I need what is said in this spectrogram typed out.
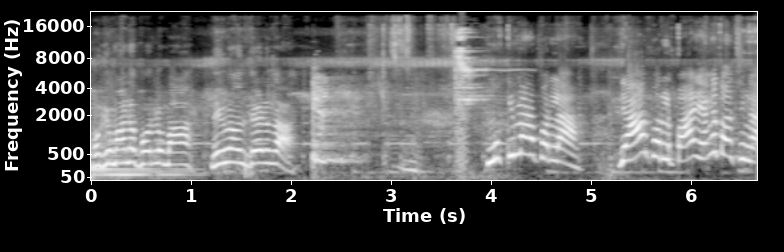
முக்கியமான பொருளுமா? நீங்களும் வந்து தேடுங்க. முக்கியமான பொருளா? யார் பொருள்ப்பா? எங்க தொலைச்சிங்க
